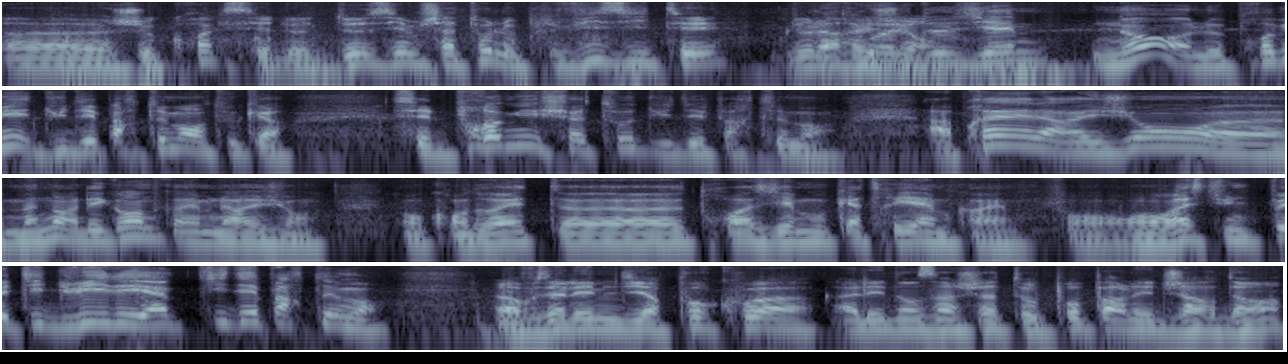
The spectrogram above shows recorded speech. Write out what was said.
euh, je crois que c'est le deuxième château le plus visité de la région. Le deuxième, non, le premier du département en tout cas. C'est le premier château du département. Après, la région, euh, maintenant elle est grande quand même la région. Donc on doit être euh, troisième ou quatrième quand même. On reste une petite ville et un petit département. Alors vous allez me dire pourquoi aller dans un château pour parler de jardin?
